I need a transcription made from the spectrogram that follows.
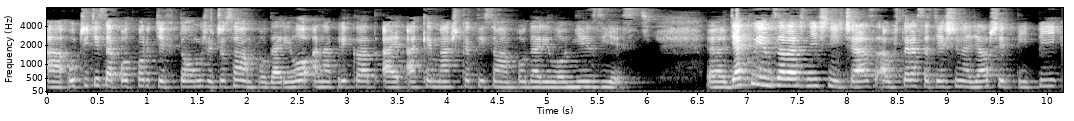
a určite sa podporte v tom, že čo sa vám podarilo a napríklad aj aké maškrty sa vám podarilo nezjesť. E, ďakujem za váš dnešný čas a už teraz sa teším na ďalšie tipy,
